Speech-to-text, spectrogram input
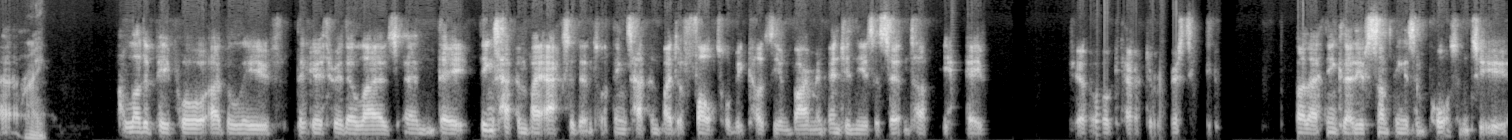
Uh, right. A lot of people, I believe, they go through their lives and they things happen by accident or things happen by default or because the environment engineers a certain type of behavior or characteristic. But I think that if something is important to you,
